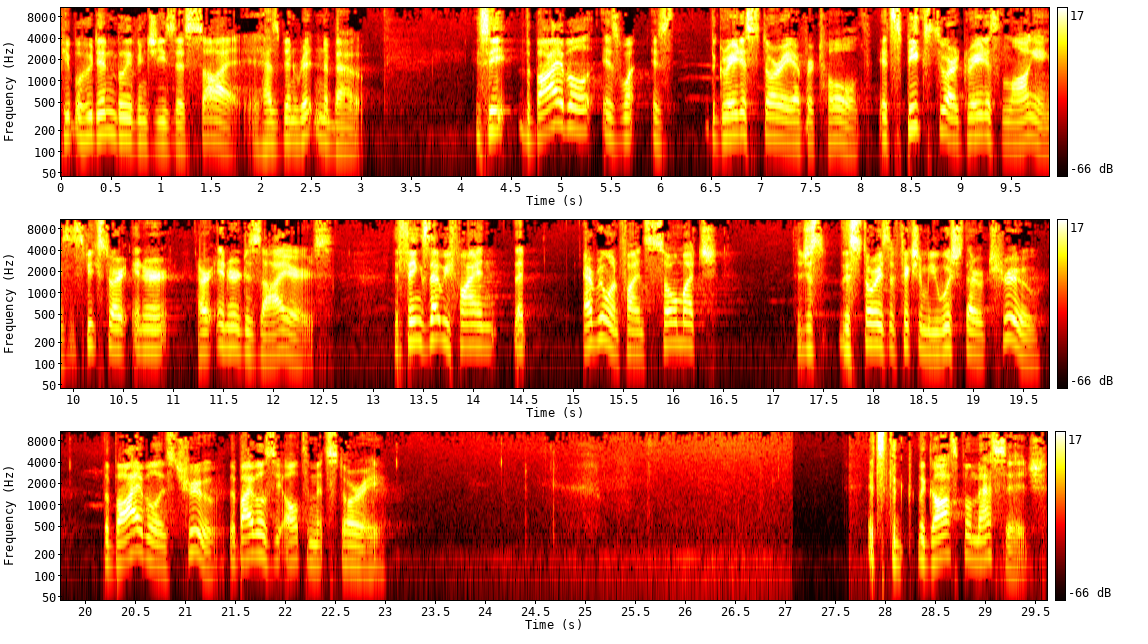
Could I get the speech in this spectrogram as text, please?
People who didn't believe in Jesus saw it. It has been written about. You see, the Bible is what is the greatest story ever told. It speaks to our greatest longings. It speaks to our inner, our inner desires. The things that we find, that everyone finds so much, just the stories of fiction we wish that are true. The Bible is true. The Bible is the ultimate story. It's the, the gospel message.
